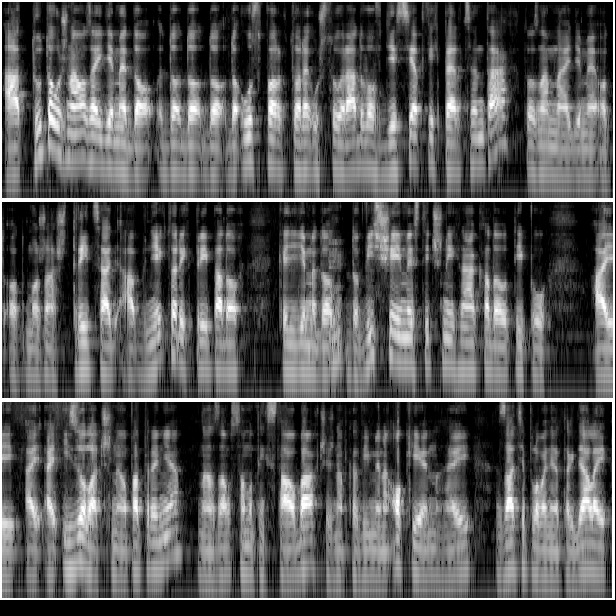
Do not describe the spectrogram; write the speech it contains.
A tuto už naozaj ideme do, do, do, do, do úspor, ktoré už sú radovo v desiatkých percentách, to znamená, ideme od, od možno až 30 a v niektorých prípadoch, keď ideme do, do vyššie investičných nákladov typu aj, aj, aj izolačné opatrenia na samotných stavbách, čiže napríklad výmena okien, hej, zateplovania a tak ďalej,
